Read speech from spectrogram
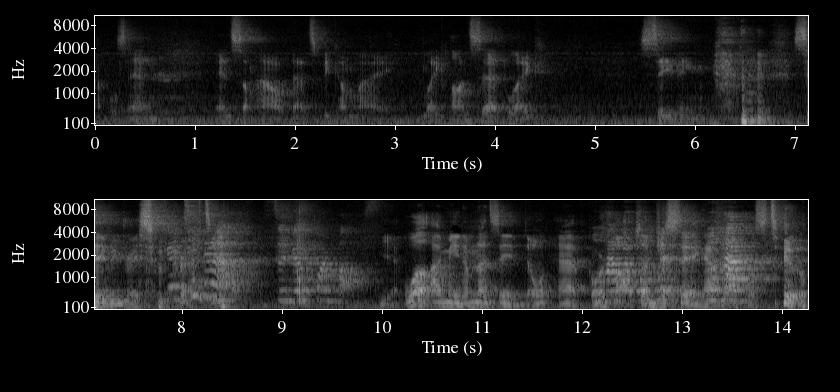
apples and and somehow that's become my like on set like saving saving grace of Good Crafty. So no corn pops. Yeah. Well, I mean, I'm not saying don't have corn We'll have- pops. I'm just saying have we'll apples too.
